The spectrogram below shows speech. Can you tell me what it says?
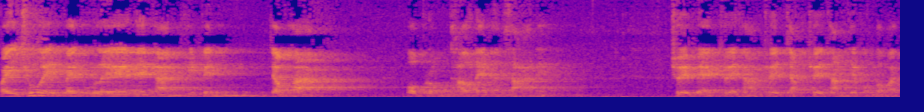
ไปช่วยไปดูแลในการที่เป็นเจ้าภาพ อบรมเขาในพรรษาเนี่ย ช่วยแบกช่วยหามช่วยจับช่วยทำที่ผมบอกว่า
